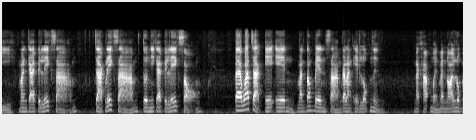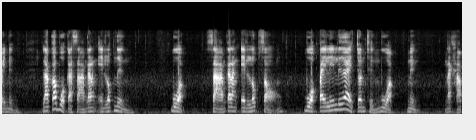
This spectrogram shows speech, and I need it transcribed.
4 มันกลายเป็นเลข 3 จากเลข 3 ตัวนี้กลายเป็นเลข 2 แปลว่าจาก an มันต้องเป็น 3กำลัง n ลบ1 นะครับ เหมือนมันน้อยลงไป 1 แล้วก็บวกกับ 3กำลัง n ลบ1บวก 3กำลัง n ลบ2บวกไปเรื่อยๆ จนถึงบวก 1 นะครับ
